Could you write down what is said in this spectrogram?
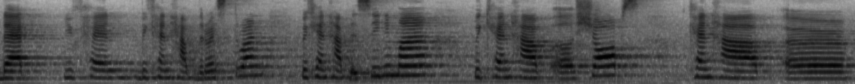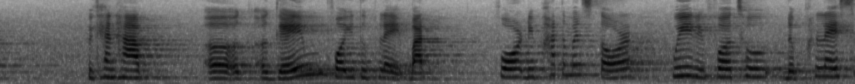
that you can we can have the restaurant we can have the cinema we can have uh, shops Uh, can have a, we can have a, a game for you to play but for department store we refer to the place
